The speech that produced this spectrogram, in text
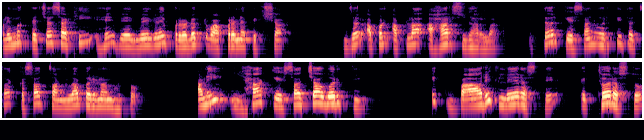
आणि मग त्याच्यासाठी हे वेगवेगळे प्रोडक्ट वापरण्यापेक्षा जर आपण आपला आहार सुधारला, तर केसांवरती त्याचा कसा चांगला परिणाम होतो आणि ह्या केसाच्या वरती एक बारीक लेअर असते, एक थर असतो,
